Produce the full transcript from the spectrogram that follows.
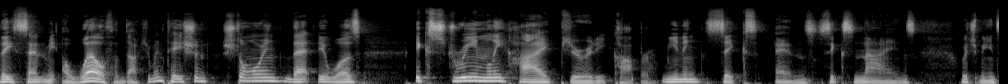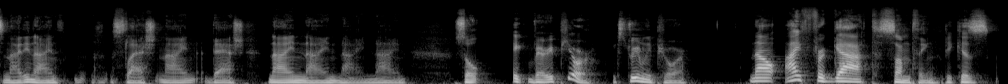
They sent me a wealth of documentation showing that it was extremely high purity copper, meaning six N's, six nines, which means 99 slash 9 dash 9999. So it, very pure, extremely pure. Now I forgot something because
